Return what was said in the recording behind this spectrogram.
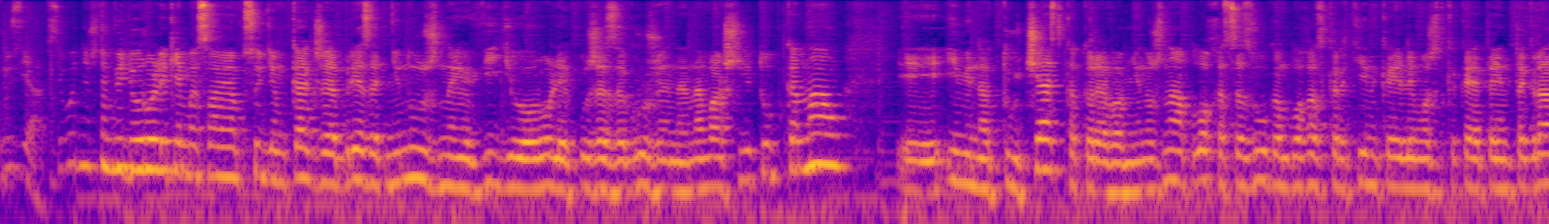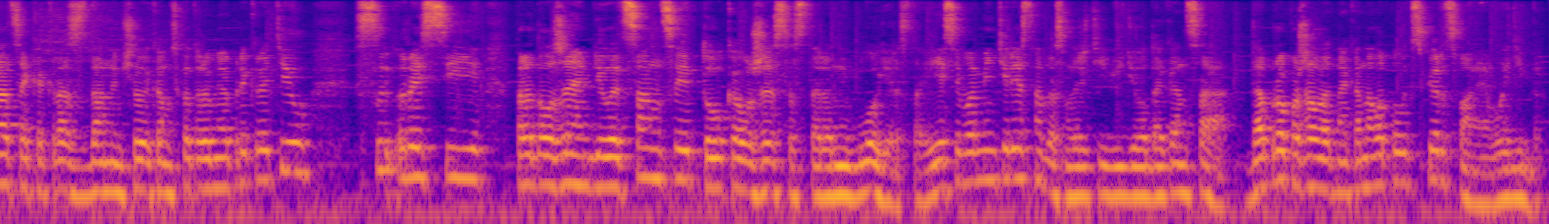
Друзья, в сегодняшнем видеоролике мы с вами обсудим, как же обрезать ненужный видеоролик, уже загруженный на ваш YouTube канал. И именно ту часть, которая вам не нужна, плохо со звуком, плохо с картинкой, или может какая-то интеграция как раз с данным человеком, с которым я прекратил, с России. Продолжаем делать санкции, только уже со стороны блогерства. Если вам интересно, досмотрите видео до конца. Добро пожаловать на канал Apple Expert, с вами Владимир.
